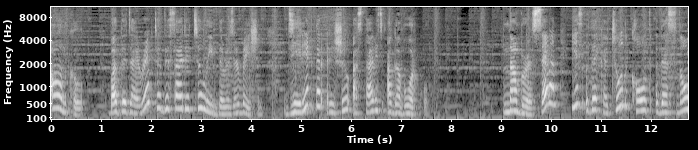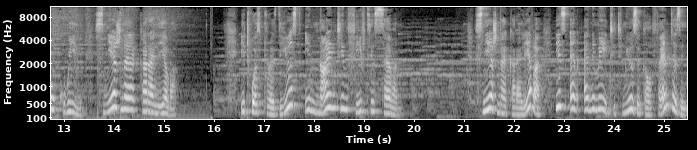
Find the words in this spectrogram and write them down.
uncle, but the director decided to leave the reservation. Директор решил оставить оговорку. Number 7 is the cartoon called The Snow Queen – Снежная королева. It was produced in 1957. Снежная королева is an animated musical fantasy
